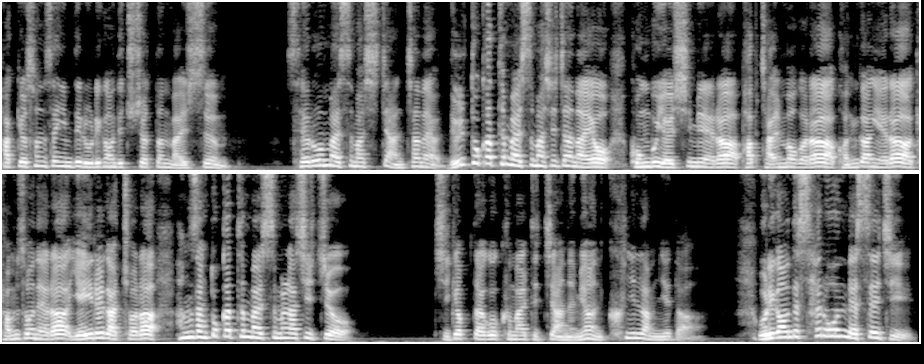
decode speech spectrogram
학교 선생님들이 우리 가운데 주셨던 말씀, 새로운 말씀 하시지 않잖아요. 늘 똑같은 말씀 하시잖아요. 공부 열심히 해라, 밥 잘 먹어라, 건강해라, 겸손해라, 예의를 갖춰라. 항상 똑같은 말씀을 하시죠. 지겹다고 그 말 듣지 않으면 큰일 납니다. 우리 가운데 새로운 메시지,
